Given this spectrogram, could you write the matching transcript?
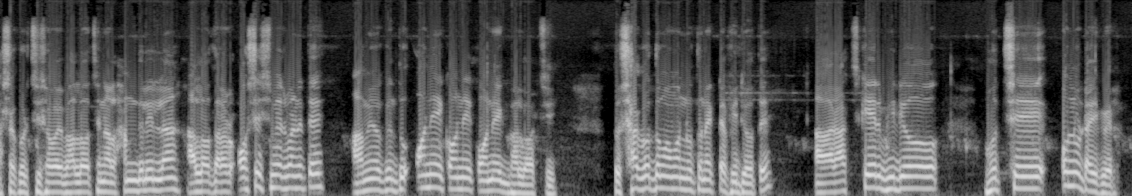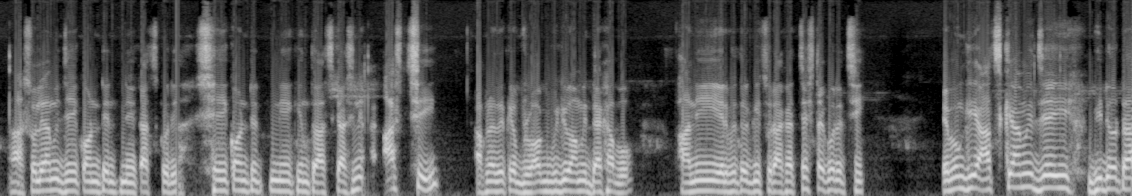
আশা করছি সবাই ভালো আছেন আলহামদুলিল্লাহ। আল্লাহ তালার অশেষ মেহরবানিতে আমিও কিন্তু অনেক অনেক অনেক ভালো আছি। তো স্বাগতম আমার নতুন একটা ভিডিওতে। আর আজকের ভিডিও হচ্ছে অন্য টাইপের আসলে আমি যে কন্টেন্ট নিয়ে কাজ করি, সেই কন্টেন্ট নিয়ে কিন্তু আজকে আসিনি। আসছি, আপনাদেরকে ব্লগ ভিডিও আমি দেখাবো। ফানি এর ভিতর কিছু রাখার চেষ্টা করেছি। এবং কি আজকে আমি যেই ভিডিওটা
